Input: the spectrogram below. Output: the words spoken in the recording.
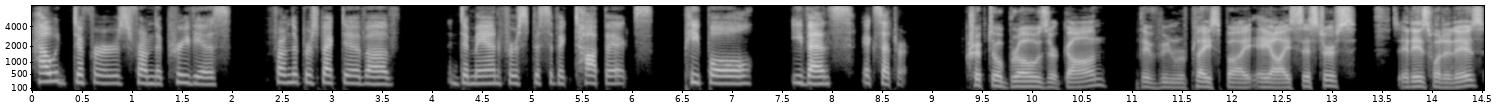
how it differs from the previous, from the perspective of demand for specific topics, people, events, etc. Crypto bros are gone. They've been replaced by AI sisters. It is what it is.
